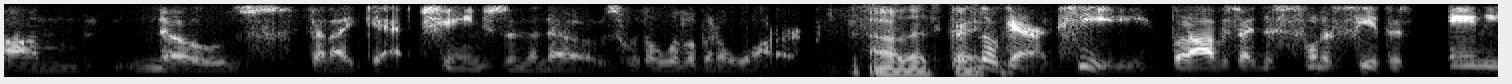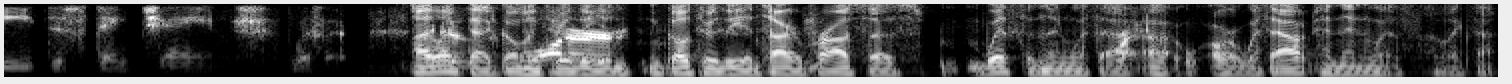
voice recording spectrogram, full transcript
um, nose that I get, changes in the nose with a little bit of water. Oh, that's great. There's no guarantee, but obviously I just want to see if there's any distinct change with it. I like that going through the go through the entire process with and then without, Right. uh, or without and then with. I like that.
